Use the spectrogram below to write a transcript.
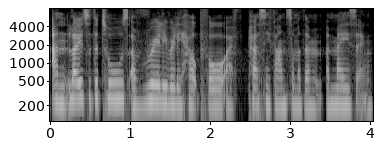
And loads of the tools are really, really helpful. I've personally found some of them amazing.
